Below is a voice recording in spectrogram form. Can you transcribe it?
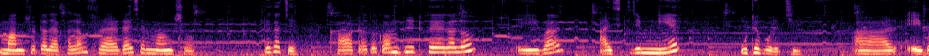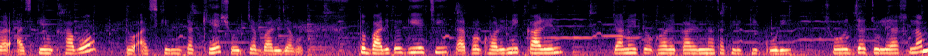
মাংসটা দেখালাম ফ্রায়েড রাইস আর মাংস। ঠিক আছে? খাওয়াটা তো কমপ্লিট হয়ে গেল। এইবার আইসক্রিম নিয়ে উঠে পড়েছি। আর এইবার আইসক্রিম খাব। তো আইসক্রিমটা খেয়ে সোজা বাড়ি যাব। তো বাড়িতে গিয়েছি, তারপর ঘরে নেই কারেন্ট জানোই তো ঘরে কারেন্ট না থাকলে কি করি? সোজা চলে আসলাম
